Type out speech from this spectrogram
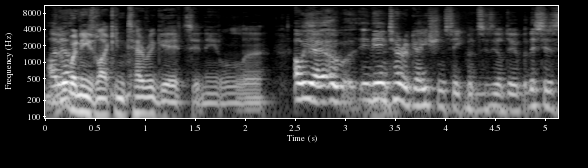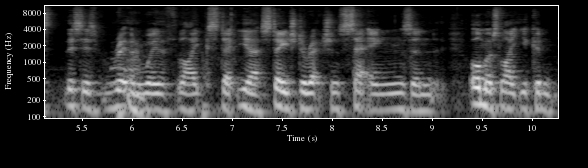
When he's like interrogating, he'll. Uh, Oh yeah, oh, in the interrogation sequences he'll do, but this is this is written hmm. with like sta- yeah stage direction settings and almost like you can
